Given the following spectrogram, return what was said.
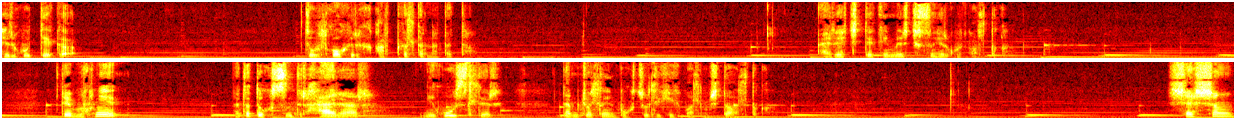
хэрэгүүдийг зөвлөгөө хэрэг гардаг л та надад. Арайчтай гэмэрч гисэн хэрэгүүд болдог. Тэгээ Бурхны надад өгсөн тэр хайраар нэгүслэр дамжуулан энэ бүх зүйлийг хийх боломжтой болдог. Шашин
